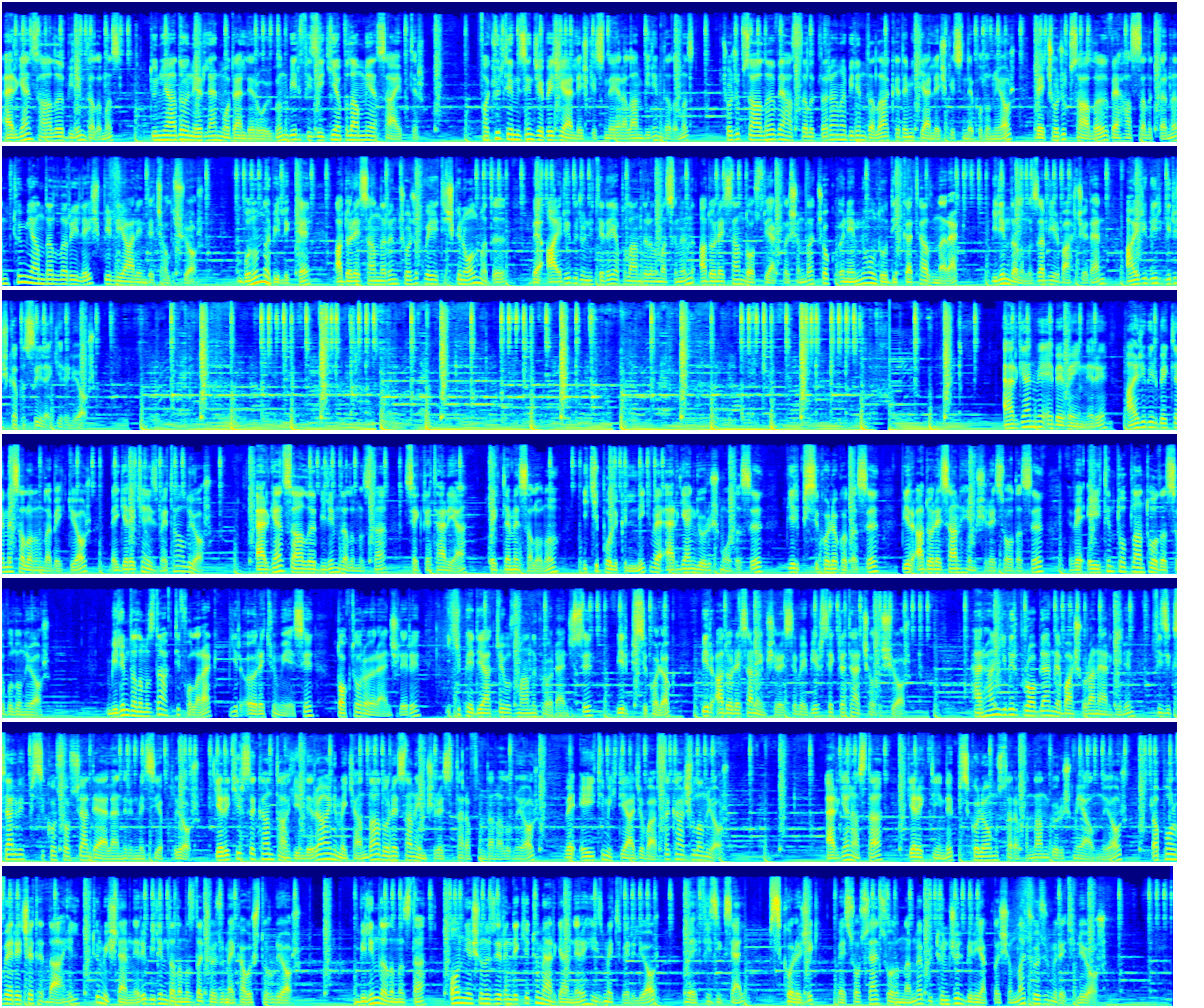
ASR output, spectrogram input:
Ergen sağlığı bilim dalımız dünyada önerilen modellere uygun bir fiziki yapılanmaya sahiptir. Fakültemizin Cebeci yerleşkesinde yer alan bilim dalımız, çocuk sağlığı ve hastalıkları ana bilim dalı akademik yerleşkesinde bulunuyor ve çocuk sağlığı ve hastalıklarının tüm yan dallarıyla işbirliği halinde çalışıyor. Bununla birlikte adolesanların çocuk ve yetişkin olmadığı ve ayrı bir ünitede yapılandırılmasının adolesan dostu yaklaşımda çok önemli olduğu dikkate alınarak bilim dalımıza bir bahçeden ayrı bir giriş kapısıyla giriliyor. Ergen ve ebeveynleri ayrı bir bekleme salonunda bekliyor ve gereken hizmeti alıyor. Ergen sağlığı bilim dalımızda sekreterya, bekleme salonu, iki poliklinik ve ergen görüşme odası, bir psikolog odası, bir adolesan hemşiresi odası ve eğitim toplantı odası bulunuyor. Bilim dalımızda aktif olarak bir öğretim üyesi, doktor öğrencileri, iki pediatri uzmanlık öğrencisi, bir psikolog, bir adolesan hemşiresi ve bir sekreter çalışıyor herhangi bir problemle başvuran ergenin fiziksel ve psikososyal değerlendirilmesi yapılıyor. Gerekirse kan tahlilleri aynı mekanda adolesan hemşiresi tarafından alınıyor ve eğitim ihtiyacı varsa karşılanıyor. Ergen hasta gerektiğinde psikologumuz tarafından görüşmeye alınıyor, rapor ve reçete dahil tüm işlemleri bilim dalımızda çözüme kavuşturuluyor. Bilim dalımızda 10 yaşın üzerindeki tüm ergenlere hizmet veriliyor ve fiziksel, psikolojik ve sosyal sorunlarına bütüncül bir yaklaşımla çözüm üretiliyor.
